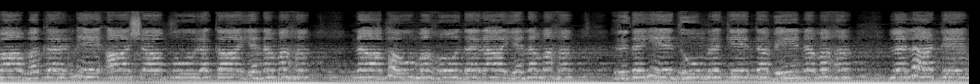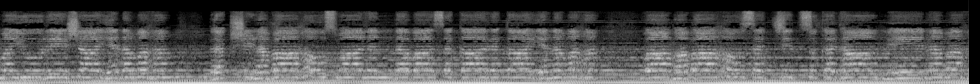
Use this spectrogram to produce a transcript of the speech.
वामकर्णे आशापूरकाय नमः। नाभौ महोदराय नमः। हृदये धूम्रकेतवे नमः। ललाटे मयूरेशाय नमः। दक्षिणबाहौ स्वानन्दवासकारकाय नमः वामबाहौ सच्चित्सुखधाम्ने नमः।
